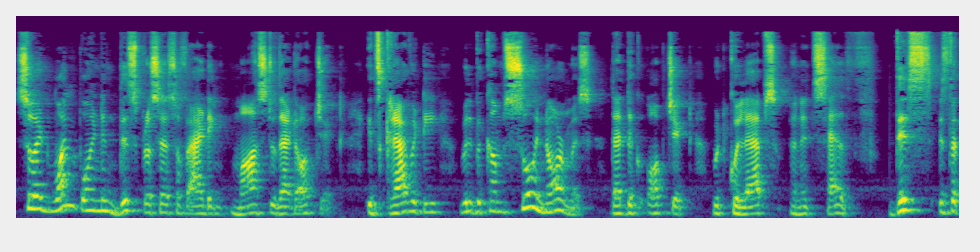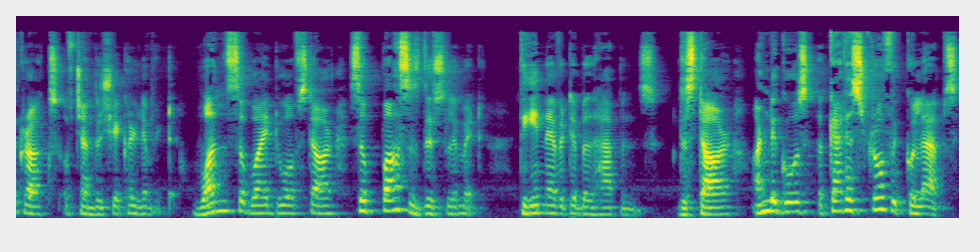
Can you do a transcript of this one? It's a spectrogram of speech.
So at one point in this process of adding mass to that object, its gravity will become so enormous that the object would collapse on itself. This is the crux of Chandrasekhar limit. Once a white dwarf star surpasses this limit, the inevitable happens. The star undergoes a catastrophic collapse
